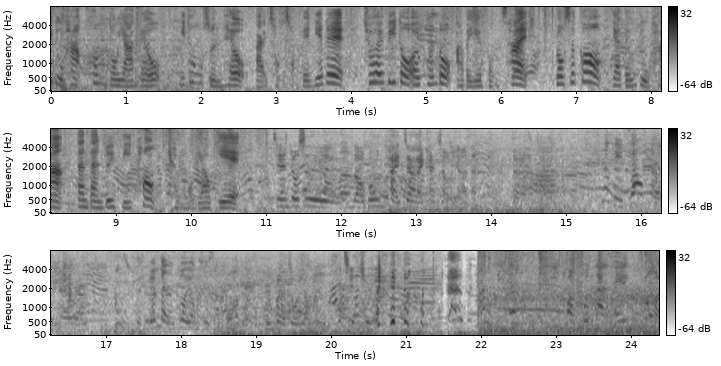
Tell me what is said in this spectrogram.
游客看唔到夜钓，比通顺后摆长长嘅列咧，就会比到会看到阿伯嘅风采。老实讲，夜钓游客单单对比通全无了解。今天就是老公排假来看小鸭的，对啊，那你知道可以原本的作用是什么？原本的作用不清楚。那你这皮桶不但黑用来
